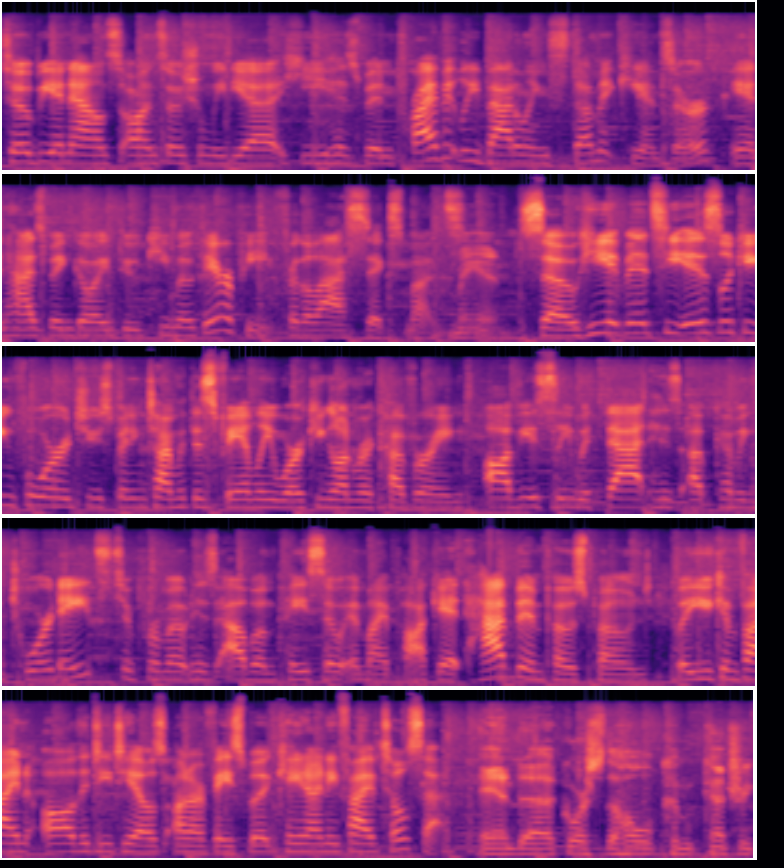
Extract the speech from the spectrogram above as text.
Toby announced on social media he has been privately battling stomach cancer and has been going through chemotherapy for the last six months. Man. So he admits he is looking forward to spending time with his family, working on recovering. Obviously, with that, his upcoming tour dates to promote his album Peso in My Pocket have been postponed, but you can find all the details on our Facebook, K95 Tulsa. And uh, of course, the whole com- country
